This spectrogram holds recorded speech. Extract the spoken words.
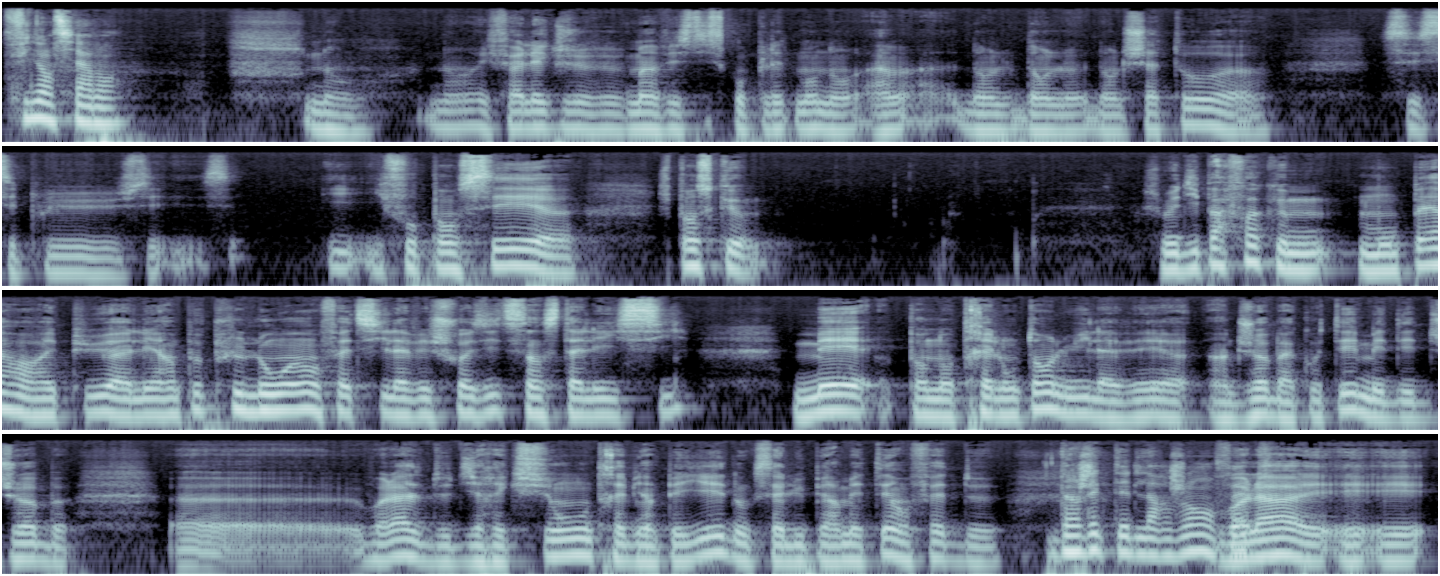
financièrement? Non, non, il fallait que je m'investisse complètement dans, dans, dans, le, dans, le, château. Euh, c'est plus. il faut penser. Je pense que je me dis parfois que mon père aurait pu aller un peu plus loin en fait s'il avait choisi de s'installer ici. Mais pendant très longtemps, lui, il avait euh, un job à côté, mais des jobs, euh, voilà, de direction très bien payés. Donc ça lui permettait en fait de d'injecter de l'argent. En fait. Voilà, et,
